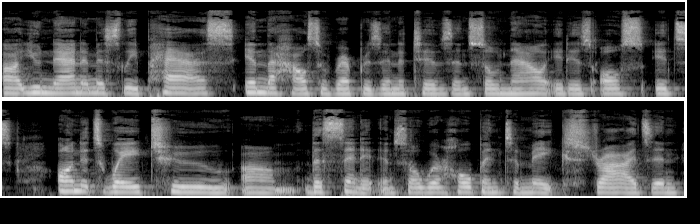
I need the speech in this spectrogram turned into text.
uh, unanimously pass in the House of Representatives, and so now it is also it's on its way to um, the Senate, and so we're hoping to make strides and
